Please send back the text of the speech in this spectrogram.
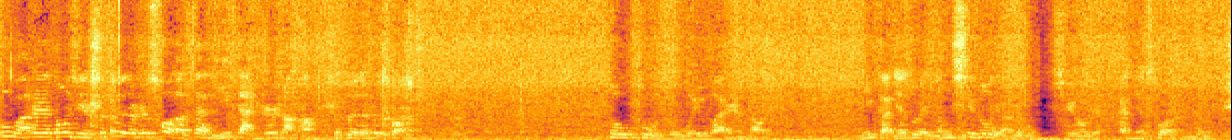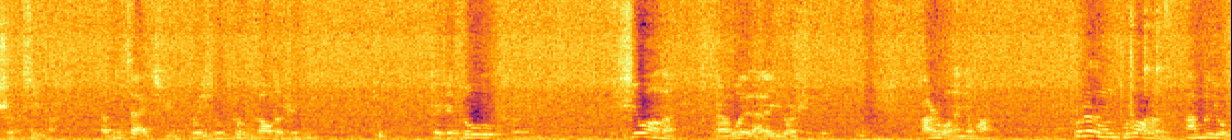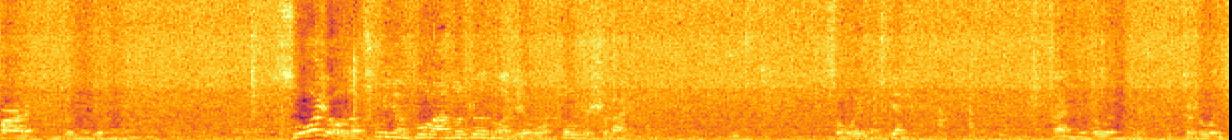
不管这些东西是对的是错的，在你感知上啊是对的是错的，都不足为外人道也。你感觉对，能吸收点就吸收点；感觉错了，你就舍弃它。咱们再去追求更高的水平，这些都可以。希望呢，在未来的一段时间，还是我那句话。不折腾不闹腾，按部就班的，你就牛逼很所有的出现波澜和折腾的结果都是失败。所谓的变数，在你的周围，这是问题。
